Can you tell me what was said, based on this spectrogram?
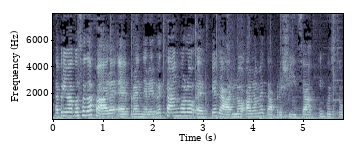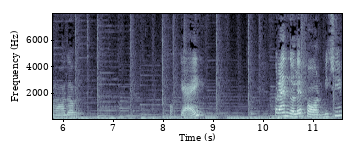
La prima cosa da fare è prendere il rettangolo e piegarlo alla metà precisa in questo modo. Ok. Prendo le forbici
